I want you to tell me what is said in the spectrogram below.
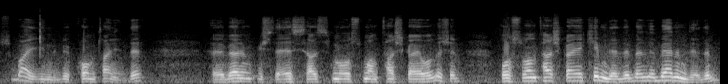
subay indi, bir komutan indi. Ee, benim işte esas ismi Osman Taşkaya olduğu için Osman Taşkaya kim dedi. Ben de benim dedim.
